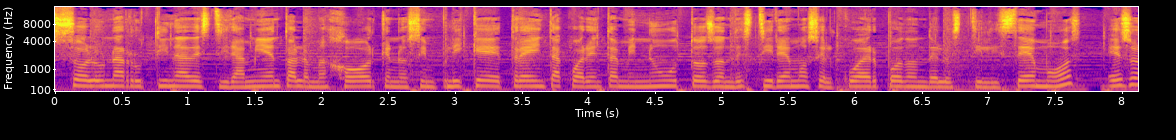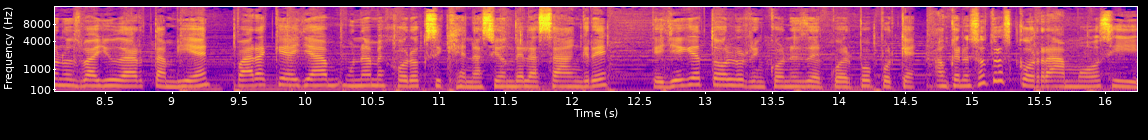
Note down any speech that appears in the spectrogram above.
solo una rutina de estiramiento a lo mejor que nos implique 30, 40 minutos donde estiremos el cuerpo, donde lo estilicemos. Eso nos va a ayudar también para que haya una mejor oxigenación de la sangre que llegue a todos los rincones del cuerpo, porque aunque nosotros corramos y,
